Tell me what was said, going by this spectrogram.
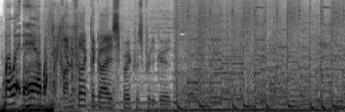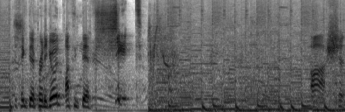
I kind of feel like the guy who spoke was pretty good. I think they're pretty good. I think they're shit. Ah, shit.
